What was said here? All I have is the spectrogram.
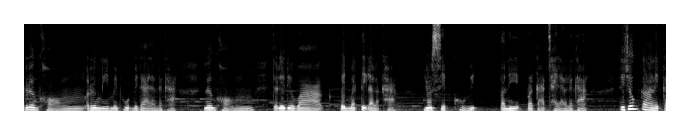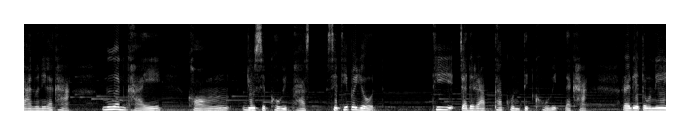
เรื่องของเรื่องนี้ไม่พูดไม่ได้แล้วนะคะ เรื่องของจะเรียกได้ว่าเป็นมติแล้วล่ะค่ะ UCEP โควิดตอนนี้ประกาศใช้แล้วนะคะ ในช่วงกลางรายการวันนี้ละค่ะ เงื่อนไขของ UCEP โควิด Plus สิทธิประโยชน์ที่จะได้รับถ้าคุณติดโควิดนะคะ รายละเอียดตรงนี้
